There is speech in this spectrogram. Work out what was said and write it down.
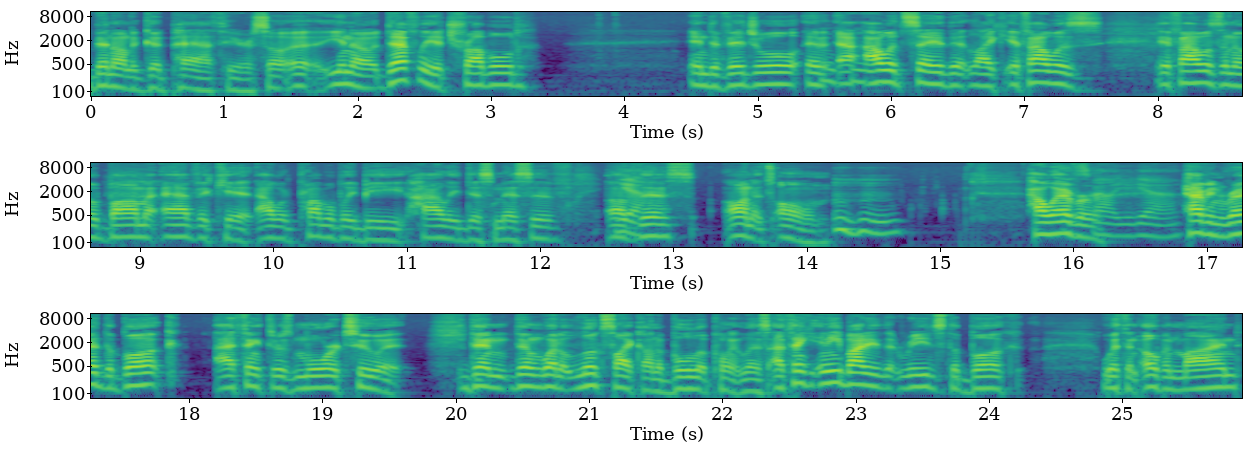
been on a good path here. So uh, you know, definitely a troubled individual. Mm-hmm. I, I would say that like if I was if I was an Obama advocate, I would probably be highly dismissive of Yeah. this on its own. Mm-hmm. However, value, yeah. having read the book, I think there's more to it than than what it looks like on a bullet point list. I think anybody that reads the book with an open mind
